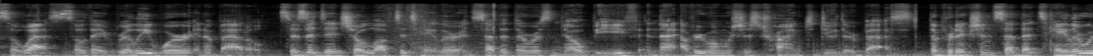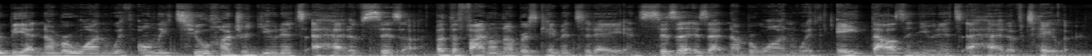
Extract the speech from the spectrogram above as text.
SOS, so they really were in a battle. SZA did show love to Taylor and said that there was no beef and that everyone was just trying to do their best. The prediction said that Taylor would be at number one with only 200 units ahead of SZA. But the final numbers came in today and SZA is at number one with 8,000 units ahead of Taylor.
